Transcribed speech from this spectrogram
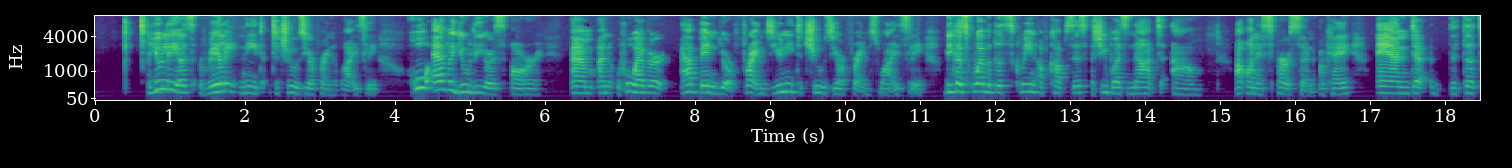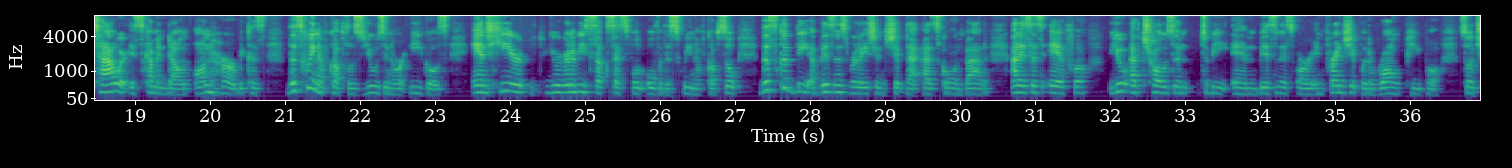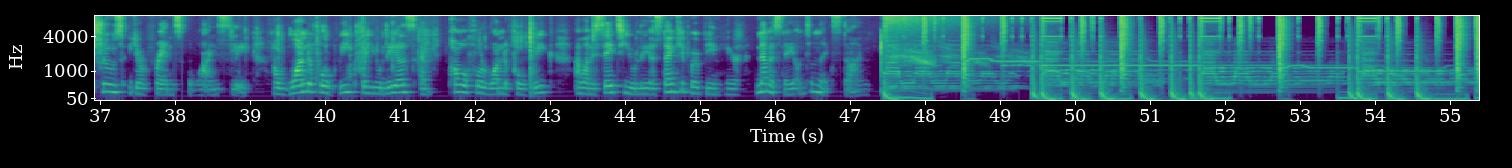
you Leos really need to choose your friend wisely. Whoever you Leos are um, and whoever have been your friends you need to choose your friends wisely. Because whoever the queen of cups is she was not um, an honest person okay and the, the, tower is coming down on her because this queen of cups was using her egos. And here you're going to be successful over the queen of cups. So this could be a business relationship that has gone bad. And it's as if you have chosen to be in business or in friendship with the wrong people. So choose your friends wisely. A wonderful week for you Leos a powerful wonderful week. I want to say to you Leos thank you for being here. Namaste until next time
